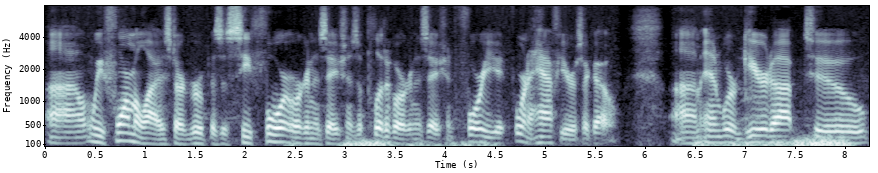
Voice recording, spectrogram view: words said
Uh, we formalized our group as a C4 organization, as a political organization, four, ye- four and a half years ago. Um, and we're geared up to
